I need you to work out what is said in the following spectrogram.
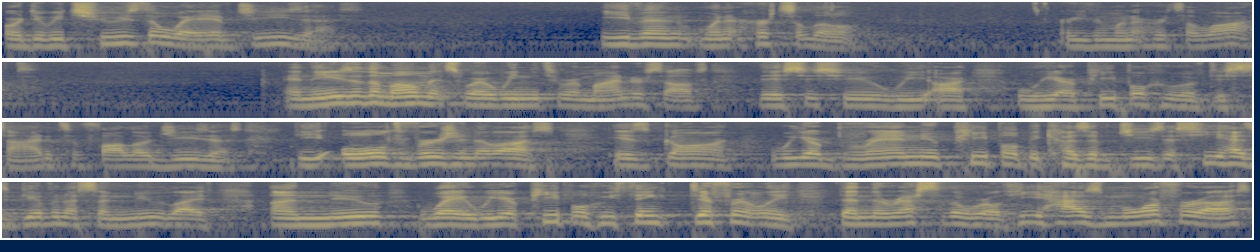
Or do we choose the way of Jesus, even when it hurts a little, or even when it hurts a lot? And these are the moments where we need to remind ourselves this is who we are. We are people who have decided to follow Jesus. The old version of us is gone. We are brand new people because of Jesus. He has given us a new life, a new way. We are people who think differently than the rest of the world. He has more for us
